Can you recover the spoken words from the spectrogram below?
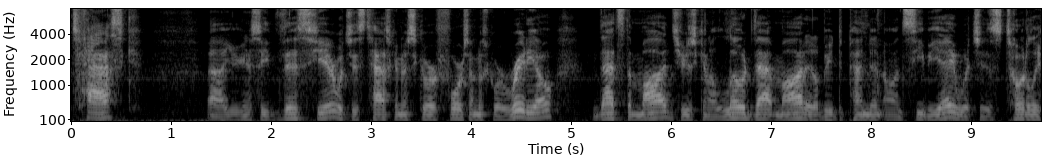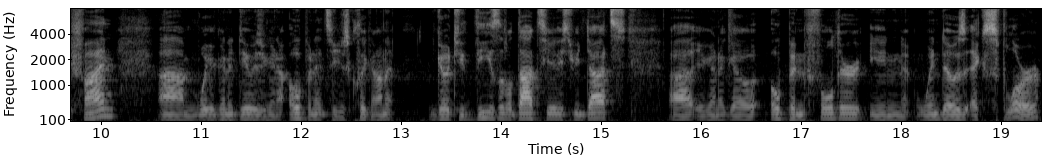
Task, uh, you're going to see this here which is Task underscore Force underscore Radio. That's the mod, so you're just going to load that mod. It'll be dependent on CBA which is totally fine. Um, what you're going to do is you're going to open it, so you just click on it, go to these little dots here, these three dots, uh, you're going to go open folder in Windows Explorer,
